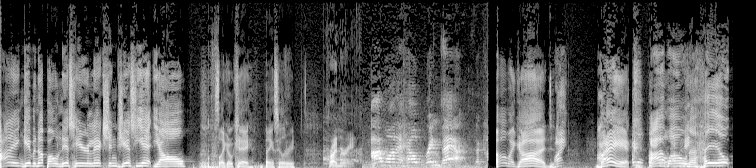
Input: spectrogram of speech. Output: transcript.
I ain't giving up on this here election just yet, y'all. It's like, okay, thanks, Hillary. Primary. I want to help bring back the Oh my God. Back. I want to help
